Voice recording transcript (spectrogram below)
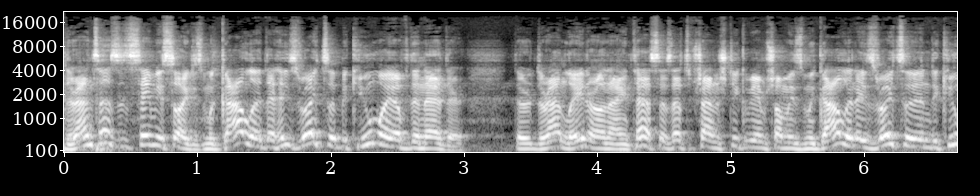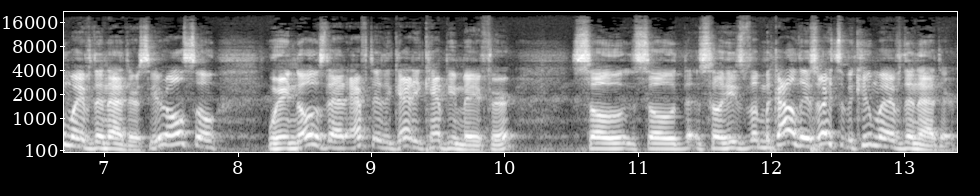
The Ran says the same aside. He's megala that his rights are b'kumay of the nether. The, the later on Ayin Tess says that's pshan shtik b'yam sham. He's megala that his rights are in the kumay of the nether. So here also, where he knows that after the get he can't be made so so so he's the megala his rights the b'kumay of the nether.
